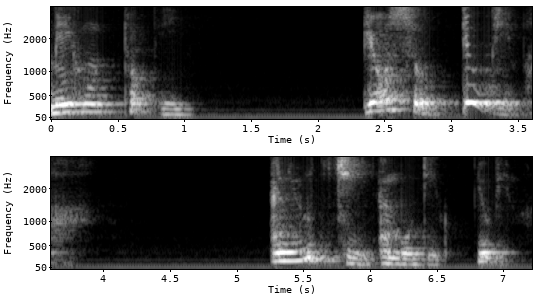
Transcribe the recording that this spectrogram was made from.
မိကွန်းထုတ်ပြီးပြောဆိုပြုတ်ပြင်ပါအန်ယူဂျီ MOD ကိုပြုတ်ပြင်ပါ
